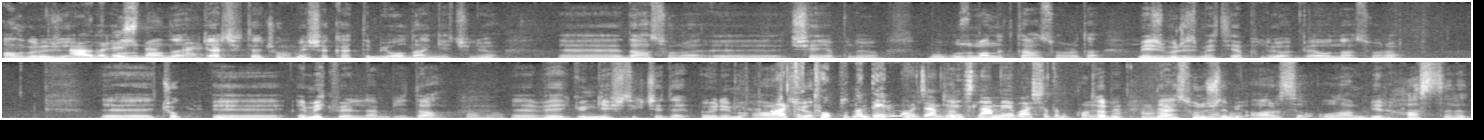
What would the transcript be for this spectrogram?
Algoloji Algolojiden, uzmanlığı evet. gerçekten çok meşakkatli bir yoldan geçiliyor. Ee, daha sonra e, şey yapılıyor. Bu uzmanlıktan sonra da mecbur hizmet yapılıyor ve ondan sonra e, çok e, emek verilen bir dal E, ve gün geçtikçe de önemi artıyor. Artık toplumda değil mi hocam? Tabii. Bilinçlenmeye başladı bu konuda. Tabii. Hı hı. Yani sonuçta bir ağrısı olan bir hastanın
